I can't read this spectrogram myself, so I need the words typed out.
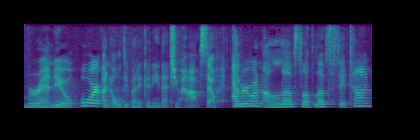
brand new or an oldie but a goodie that you have. So everyone loves, love, loves to save time,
